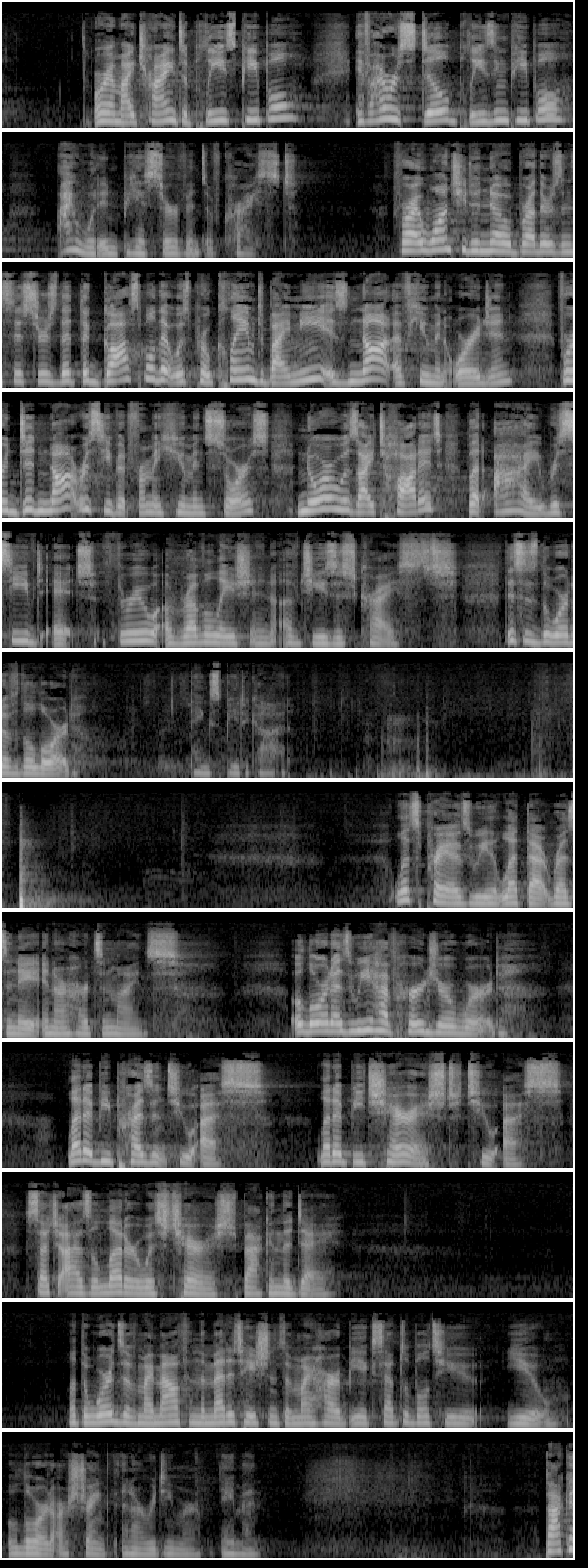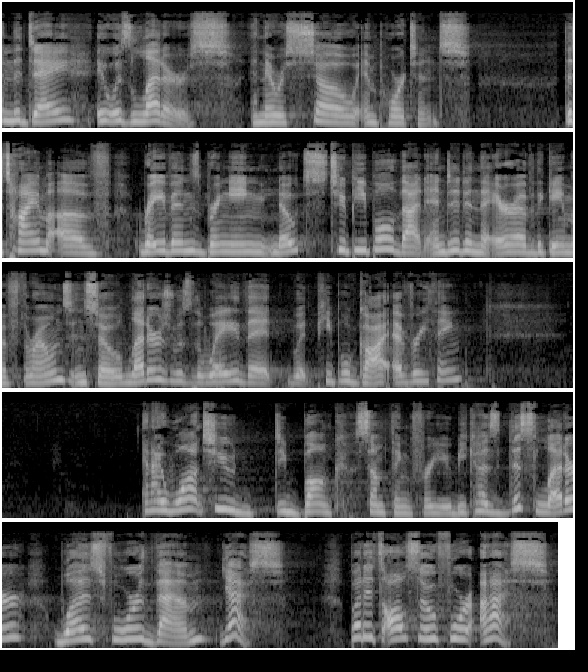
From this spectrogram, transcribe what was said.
Or am I trying to please people? If I were still pleasing people, I wouldn't be a servant of Christ. For I want you to know, brothers and sisters, that the gospel that was proclaimed by me is not of human origin, for it did not receive it from a human source, nor was I taught it, but I received it through a revelation of Jesus Christ. This is the word of the Lord. Thanks be to God. Let's pray as we let that resonate in our hearts and minds. O oh Lord, as we have heard your word, let it be present to us. Let it be cherished to us, such as a letter was cherished back in the day. Let the words of my mouth and the meditations of my heart be acceptable to you, O Lord, our strength and our Redeemer. Amen. Back in the day, it was letters, and they were so important the time of ravens bringing notes to people that ended in the era of the Game of Thrones. And so letters was the way that what people got everything. And I want to debunk something for you because this letter was for them, yes, but it's also for us.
